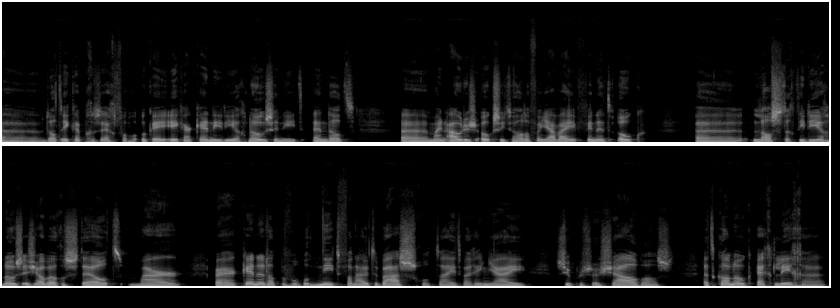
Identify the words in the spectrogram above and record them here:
Uh, dat ik heb gezegd van oké, ik herken die diagnose niet. En dat uh, mijn ouders ook zoiets hadden van ja, wij vinden het ook lastig. Die diagnose is jou wel gesteld, maar wij herkennen dat bijvoorbeeld niet vanuit de basisschooltijd waarin jij super sociaal was. Het kan ook echt liggen,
